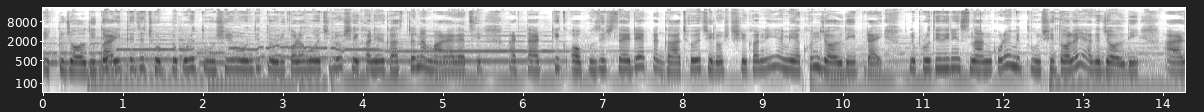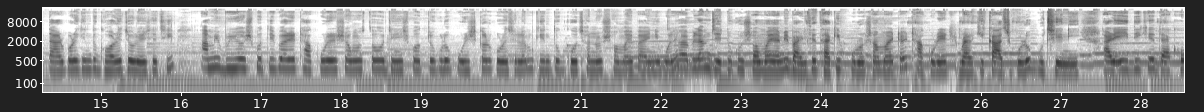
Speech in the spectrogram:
একটু জল দিতে। বাড়িতে যে ছোট্ট করে তুলসীর মন্দির তৈরি করা হয়েছিল সেখানের গাছটা না মারা গেছে। আর তার ঠিক অপোজিট সাইডে একটা গাছ হয়েছিল, সেখানেই আমি এখন জল দিই প্রায়। মানে প্রতিদিনই স্নান করে আমি তুলসী তলায় আগে জল দিই। আর তারপরে কিন্তু ঘরে চলে এসেছি। আমি বৃহস্পতিবারে ঠাকুরের সমস্ত জিনিসপত্রগুলো পরিষ্কার করেছিলাম, কিন্তু গোছানোর সময় পাইনি বলে ভাবলাম যেটুকু সময় আমি বাড়িতে থাকি, পুরো সময়টাই ঠাকুরের আর কি কাজগুলো গুছিয়ে নিই। আর এই দিকে দেখো,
